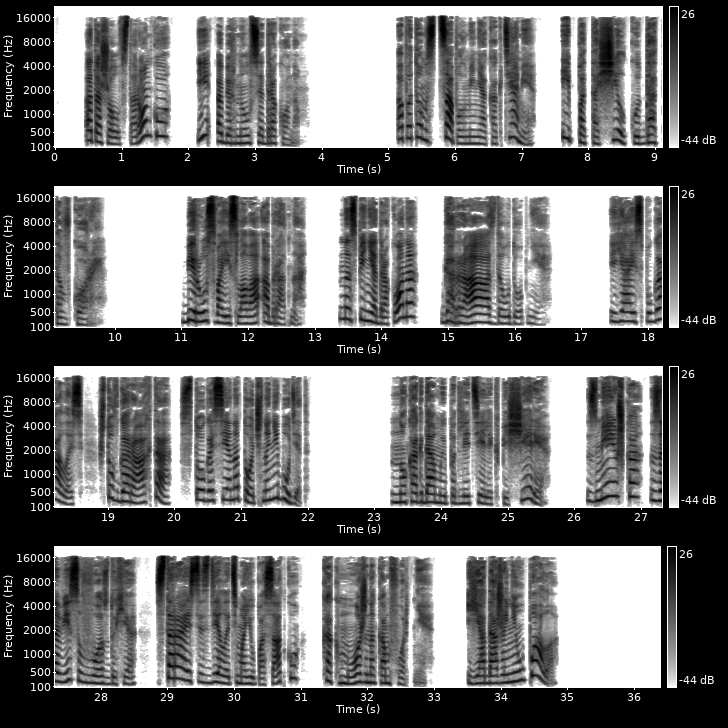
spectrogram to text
Отошел в сторонку и обернулся драконом. А потом сцапал меня когтями и потащил куда-то в горы. Беру свои слова обратно. На спине дракона гораздо удобнее. Я испугалась, что в горах-то стога сена точно не будет. Но когда мы подлетели к пещере, змеюшка завис в воздухе, стараясь сделать мою посадку как можно комфортнее. Я даже не упала.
